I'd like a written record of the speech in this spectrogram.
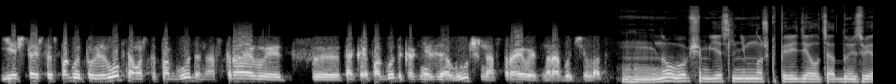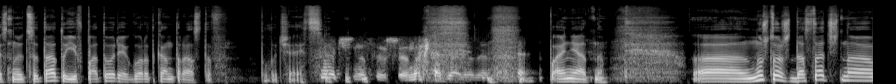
Я считаю, что с погодой повезло, потому что погода настраивает, э, такая погода как нельзя лучше настраивает на рабочий лад. Угу. Ну, в общем, если немножко переделать одну известную цитату, Евпатория – город контрастов, получается. Точно, совершенно. Понятно. А, ну что ж, достаточно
